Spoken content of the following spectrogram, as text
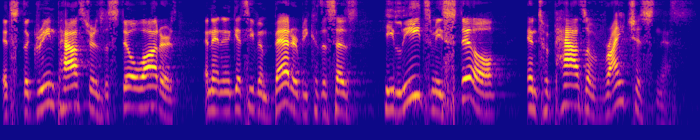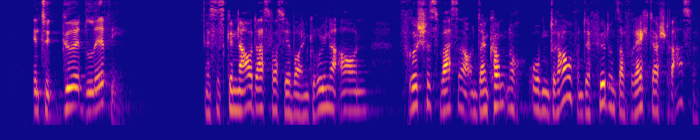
it's the green pastures, the still waters. And then it gets even better because it says, He leads me still into paths of righteousness, into good living. Es ist genau das, was wir wollen. Grüne Auen, frisches Wasser und dann kommt noch obendrauf und er führt uns auf rechter Straße.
